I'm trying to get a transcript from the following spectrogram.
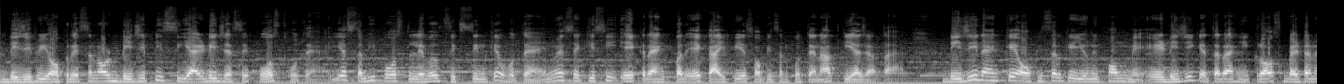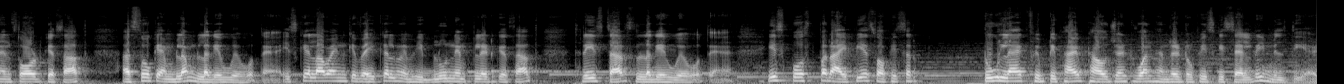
DGP operation और डीजीपी सीआईडी जैसे पोस्ट होते हैं। ये सभी पोस्ट लेवल 16 के होते हैं। इनमें से किसी एक रैंक पर एक आईपीएस ऑफिसर को तैनात किया जाता है। डीजी रैंक के ऑफिसर के यूनिफॉर्म में एडीजी के तरह ही क्रॉस बैटन एंड स्वॉर्ड के साथ अशोक एम्बलम लगे हुए होते हैं। इसके अलावा इनके व्हीकल में भी ब्लू नेम प्लेट के साथ थ्री स्टार्स लगे हुए होते हैं। इस पोस्ट पर IPS officer two lakh fifty five thousand one hundred rupees की सैलरी मिलती है।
